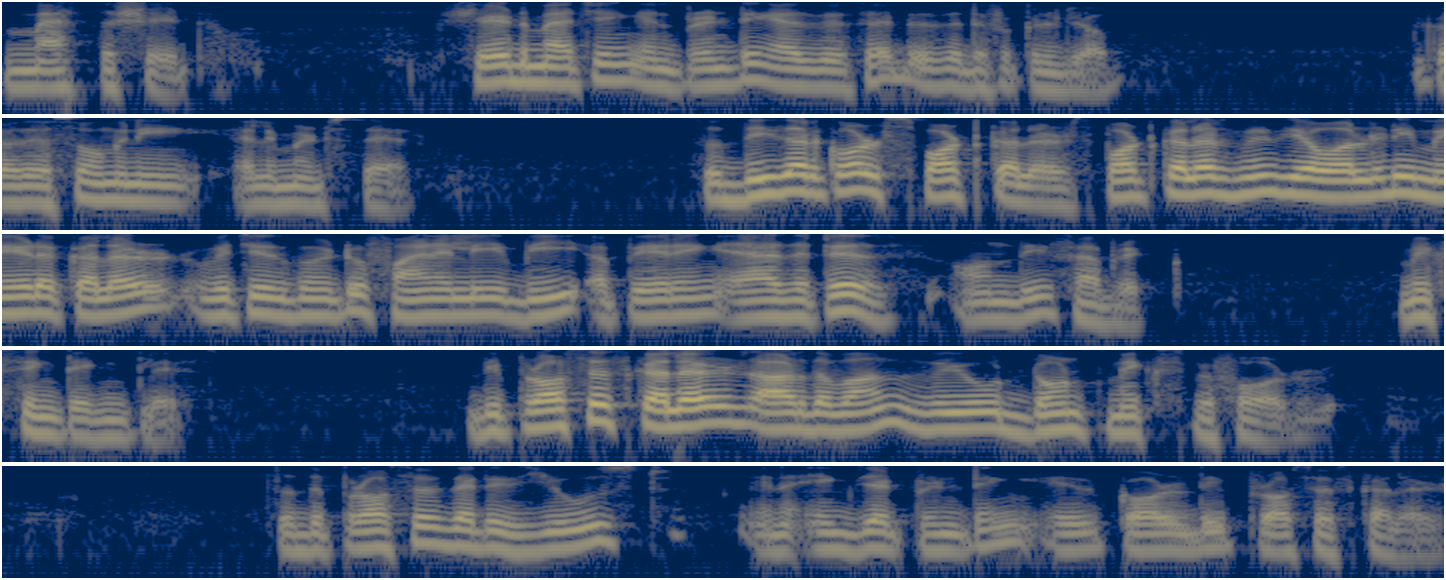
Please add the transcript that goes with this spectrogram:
match the shade. Shade matching in printing as we said is a difficult job because there are so many elements there. So, these are called spot colors. Spot colors means you have already made a color which is going to finally be appearing as it is on the fabric mixing taking place. The process colors are the ones you do not mix before. So, the process that is used in inkjet printing is called the process colors.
